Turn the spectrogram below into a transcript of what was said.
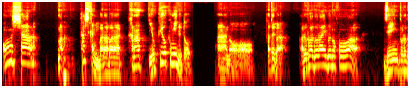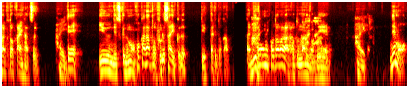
御社、まあ、確かにバラバラかな、よくよく見ると、あの、例えば、アルファドライブの方は全員プロダクト開発って言うんですけども、はい、他だとフルサイクルって言ったりとか、理論に言葉が異なるので、はい。でも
